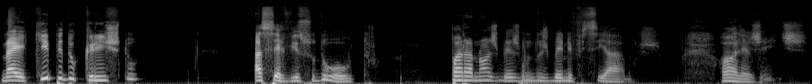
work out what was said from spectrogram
na equipe do Cristo a serviço do outro, para nós mesmos nos beneficiarmos. Olha, gente,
